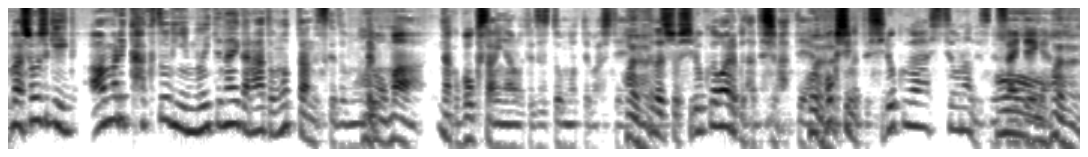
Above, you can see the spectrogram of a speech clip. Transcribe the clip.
まあ正直あんまり格闘技に向いてないかなと思ったんですけども、はいでもまあなんかボクサーになろうってずっと思ってまして、はいはいただちょっと視力が悪くなってしまって、はいはいボクシングって視力が必要なんですね、最低限。はいはい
